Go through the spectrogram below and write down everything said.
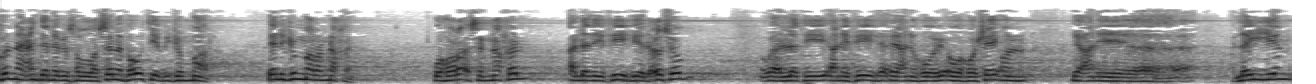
كنا عند النبي صلى الله عليه وسلم فأتي بجمار يعني جمار النخل. وهو رأس النخل الذي فيه العسب والتي يعني فيه يعني هو وهو شيء يعني آه، لين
